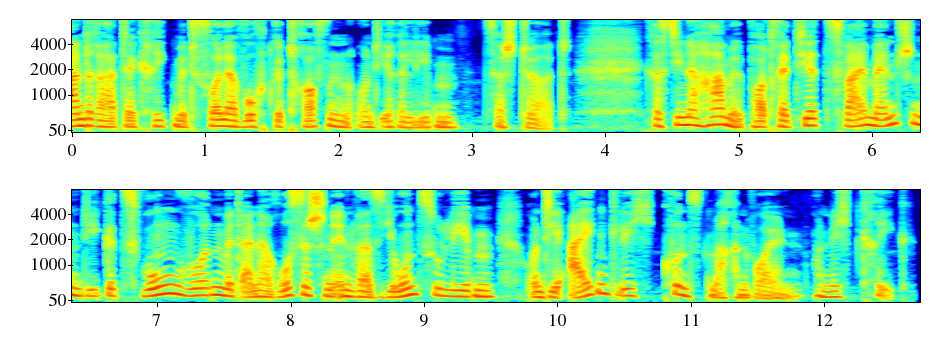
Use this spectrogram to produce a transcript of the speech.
andere hat der Krieg mit voller Wucht getroffen und ihre Leben zerstört. Christina Hamel porträtiert zwei Menschen, die gezwungen wurden, mit einer russischen Invasion zu leben und die eigentlich Kunst machen wollen und nicht Krieg.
